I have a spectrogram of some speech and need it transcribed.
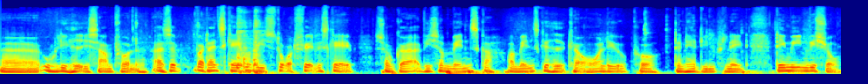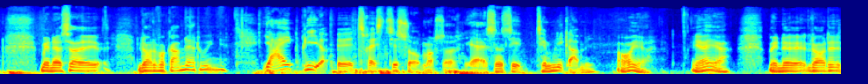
øh, ulighed i samfundet. Altså, hvordan skaber vi et stort fællesskab, som gør, at vi som mennesker og menneskehed kan overleve på den her lille planet? Det er min vision. Men altså, øh, Lotte, hvor gammel er du egentlig? Jeg bliver øh, 60 til sommer, så jeg er sådan set temmelig gammel. Åh oh ja, Ja, ja. Men øh, Lotte,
